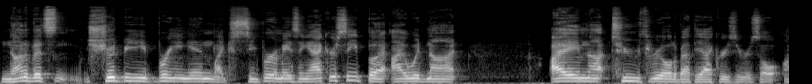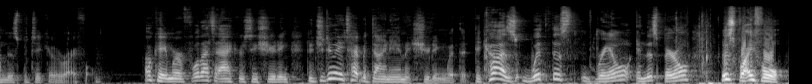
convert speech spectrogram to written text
None of it should be bringing in like super amazing accuracy, but I would not, I am not too thrilled about the accuracy result on this particular rifle. Okay, Murph, well, that's accuracy shooting. Did you do any type of dynamic shooting with it? Because with this rail and this barrel, this rifle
